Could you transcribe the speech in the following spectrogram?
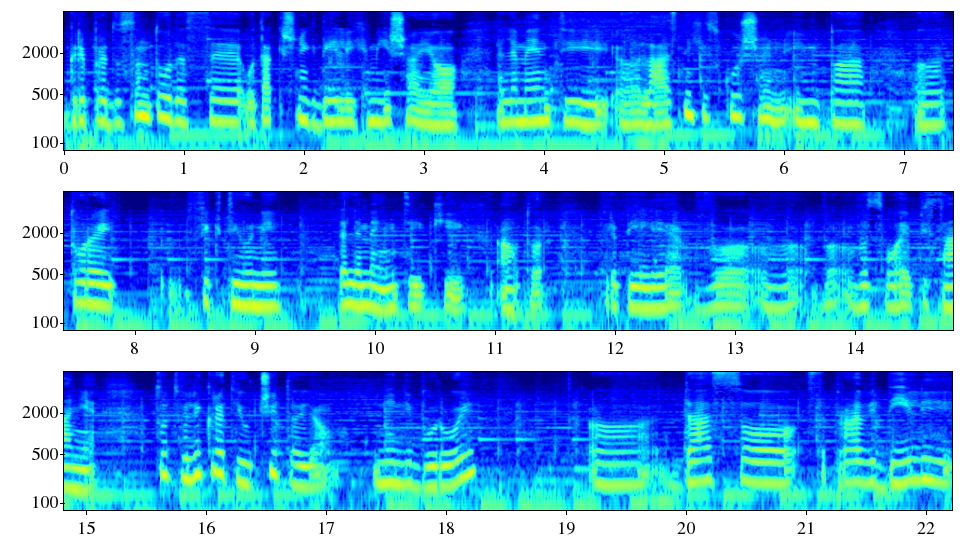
gre predvsem to, da se v takšnih delih mešajo elementi uh, lastnih izkušenj in pa uh, torej fiktivni elementi, ki jih avtor prepelje v, v, v, svoje pisanje. Tudi velikrat ji učitajo njeni boroj, uh, da so se pravi deli,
